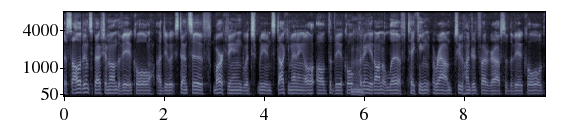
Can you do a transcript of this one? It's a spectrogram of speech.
a solid inspection on the vehicle. I do extensive marketing, which means documenting all, all the vehicle, mm-hmm. putting it on a lift, taking around 200 photographs of the vehicle,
